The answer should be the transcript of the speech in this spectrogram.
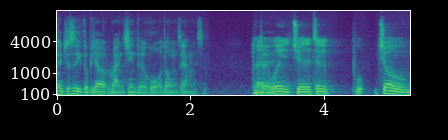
那就是一个比较软性的活动这样子。对，对。我也觉得这个不就。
